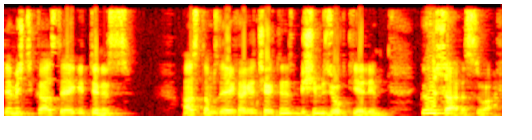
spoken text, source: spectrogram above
Demiştik hastaya gittiniz. Hastamızda EKG çektiniz bir şeyimiz yok diyelim. Göğüs ağrısı var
